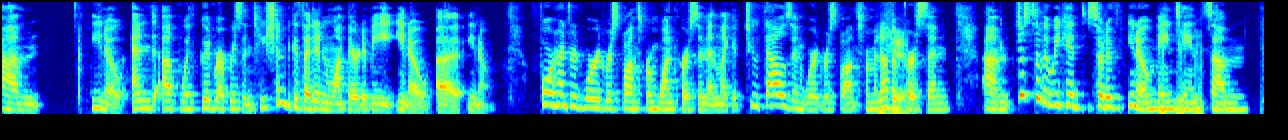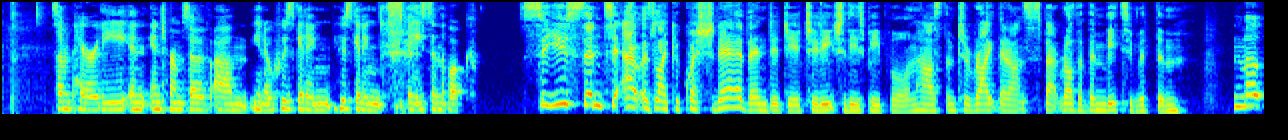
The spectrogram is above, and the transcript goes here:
um, you know, end up with good representation because I didn't want there to be, you know, a, you know, 400 word response from one person and like a 2000 word response from another yeah. person, um, just so that we could sort of, you know, maintain some, some parity in, in terms of, um, you know, who's getting, who's getting space in the book. So you sent it out as like a questionnaire then, did you, to each of these people and asked them to write their answers back rather than meeting with them? Mo-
